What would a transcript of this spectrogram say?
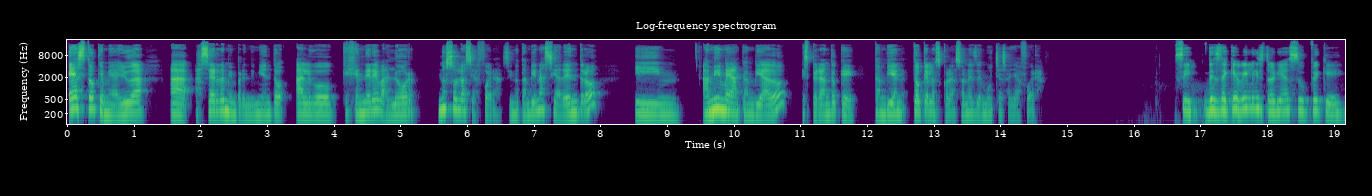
esto que me ayuda a hacer de mi emprendimiento algo que genere valor, no solo hacia afuera, sino también hacia adentro. Y mm, a mí me ha cambiado, esperando que también toque los corazones de muchas allá afuera. Sí, desde que vi la historia supe que,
